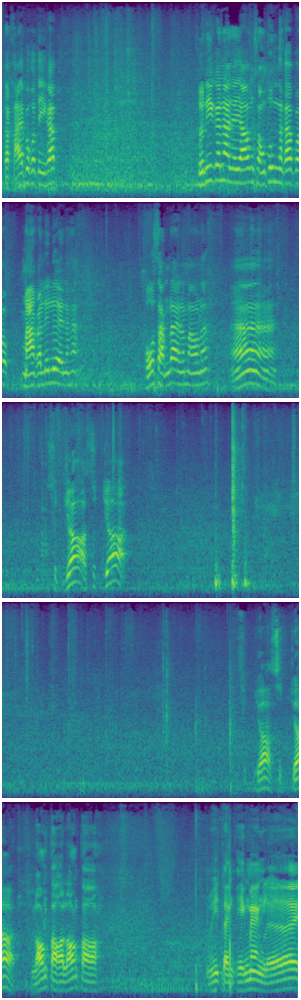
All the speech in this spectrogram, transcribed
แต่ขายปกติครับคืนนี้ก็น่าจะยาวถึงสองทุ่มนะครับ ก็มากันเรื่อยๆนะฮะ โทรสั่งได้นะเมานะ อ่า สุดยอด สุดยอด สุดยอด สุดยอด ร้องต่อ ร้องต่อวันนี้แต่งเพลงแม่งเลย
